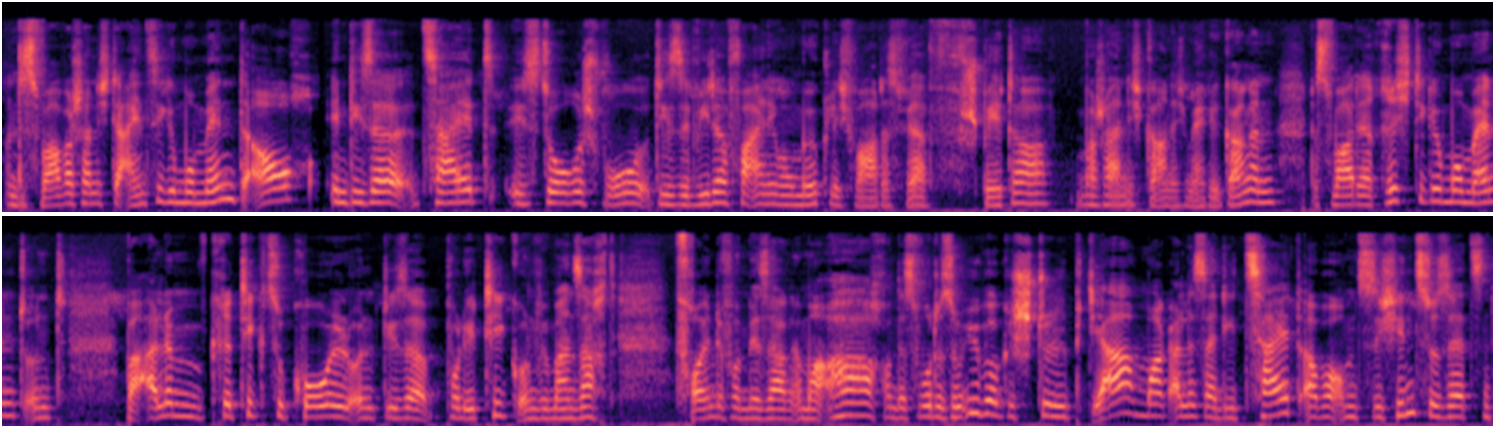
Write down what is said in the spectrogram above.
Und es war wahrscheinlich der einzige Moment auch in dieser Zeit historisch, wo diese Wiedervereinigung möglich war. Das wäre später wahrscheinlich gar nicht mehr gegangen. Das war der richtige Moment und bei allem Kritik zu Kohl und dieser Politik und wie man sagt, Freunde von mir sagen immer, ach, und das wurde so übergestülpt. Ja, mag alles sein, die Zeit, aber um sich hinzusetzen,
